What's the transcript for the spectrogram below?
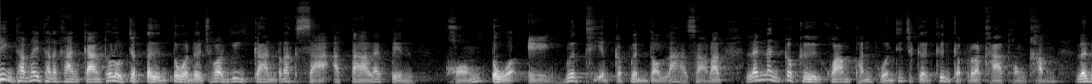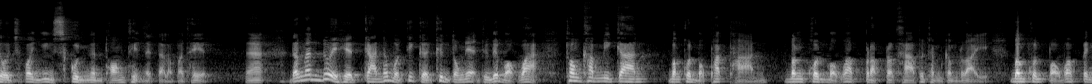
ยิ่งทำให้ธนาคารกลางทั่วโลกจะตื่นตัว โดยเฉพาะยิ่งการรักษาอัตราแลกเปลี่ยนของตัวเอง เมื่อเทียบกับเงินดอลลาร์สหรัฐ และนั่นก็คือความผันผวนที่จะเกิดขึ้นกับราคาทองคำและโดยเฉพาะยิ่งสกุลเงินท้องถิ่นในแต่ละประเทศ นะดังนั้นด้วยเหตุการณ์ทั้งหมดที่เกิดขึ้นตรงนี้ถึงได้บอกว่าทองคำมีการ บางคนบอกพักฐาน บางคนบอกว่าปรับราคาเพื่อทำกำไร บางคนบอกว่าเป็น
